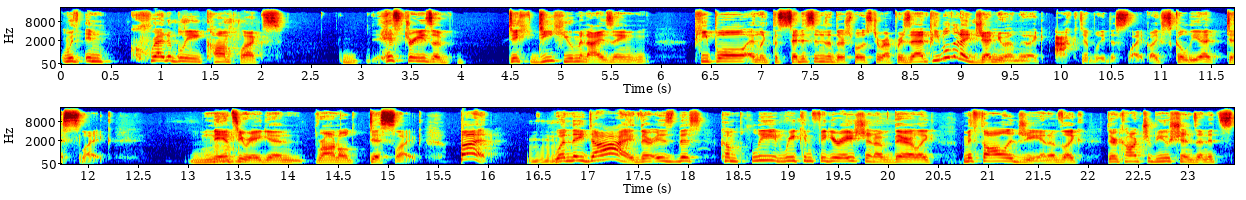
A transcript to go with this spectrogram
with incredibly complex histories of de- dehumanizing people and like the citizens that they're supposed to represent. People that I genuinely like actively dislike, like Scalia dislike, Mm-hmm. Nancy Reagan, Ronald dislike. But mm-hmm. when they die, there is this complete reconfiguration of their like mythology and of like their contributions. And it's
